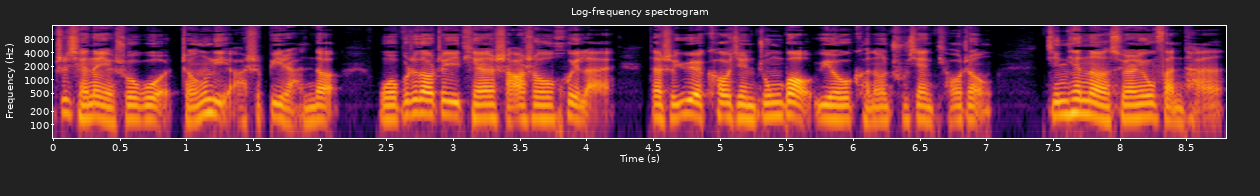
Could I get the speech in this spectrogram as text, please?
之前呢也说过整理啊是必然的。我不知道这一天啥时候会来。但是越靠近中报，越有可能出现调整。今天呢，虽然有反弹，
